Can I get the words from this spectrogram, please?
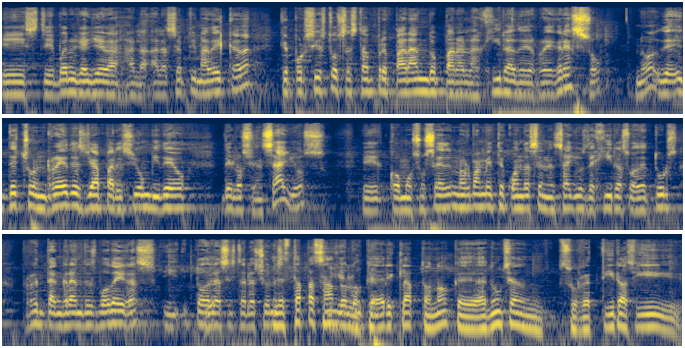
este, bueno, ya llega a la, séptima década, que por cierto se están preparando para la gira de regreso, ¿no? De, hecho, en redes ya apareció un video de los ensayos, eh, como sucede normalmente cuando hacen ensayos de giras o de tours, rentan grandes bodegas y, todas las instalaciones. Le está pasando lo que Eric Clapton, ¿no? Que anuncian su retiro así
